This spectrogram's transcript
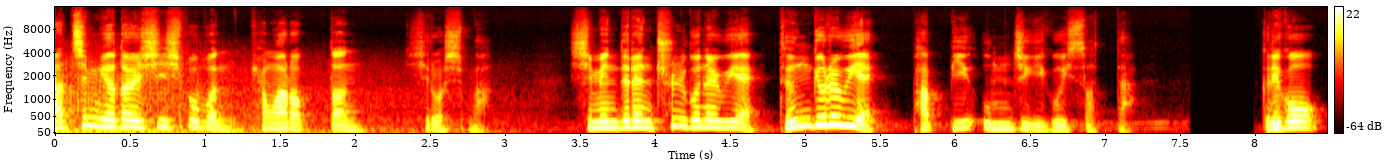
아침 8시 15분 평화롭던 히로시마. 시민들은 출근을 위해 등교를 위해 바삐 움직이고 있었다. 그리고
